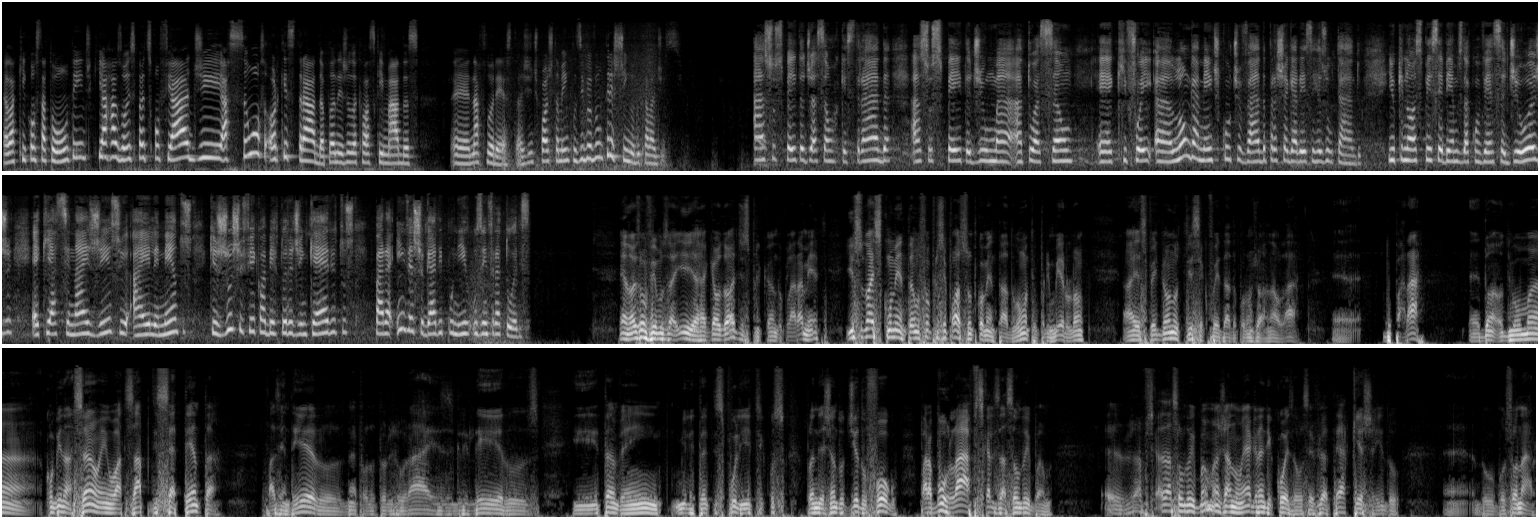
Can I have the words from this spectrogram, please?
Ela aqui constatou ontem de que há razões para desconfiar de ação orquestrada, planejando aquelas queimadas é, na floresta. A gente pode também, inclusive, ouvir um trechinho do que ela disse. Há suspeita de ação orquestrada, há suspeita de uma atuação é, que foi ah, longamente cultivada para chegar a esse resultado. E o que nós percebemos da conversa de hoje é que há sinais disso, há elementos que justificam a abertura de inquéritos para investigar e punir os infratores. É, nós ouvimos aí a Raquel Dodge explicando claramente. Isso nós comentamos, foi o principal assunto comentado ontem, o primeiro, não, a respeito de uma notícia que foi dada por um jornal lá é, do Pará, de uma combinação em WhatsApp de 70 fazendeiros, né, produtores rurais, grileiros e também militantes políticos planejando o dia do fogo para burlar a fiscalização do IBAMA. É, a fiscalização do IBAMA já não é grande coisa, você viu até a queixa aí do, é, do Bolsonaro.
